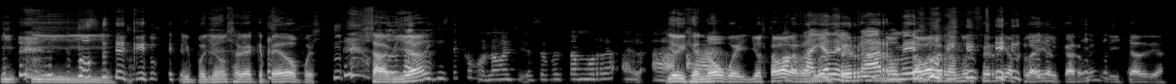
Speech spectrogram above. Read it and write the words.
Y, No y, qué pues yo no sabía qué pedo, pues. O sea, Sabía. dijiste como, no manches, ya se fue esta morra al- a, Yo dije, a- no, güey, yo estaba a agarrando Playa el del ferry, no, Carmen, estaba ¿o agarrando qué el ferry a pedo? Playa del Carmen. Le dije a Adria,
